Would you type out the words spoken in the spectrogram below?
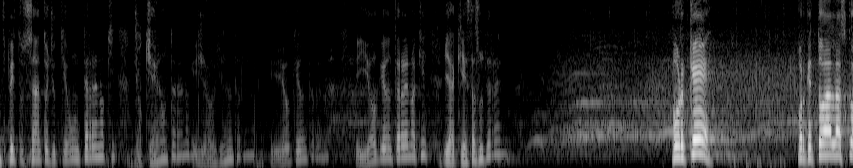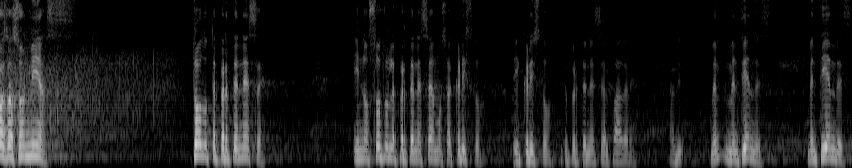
Espíritu Santo, yo quiero un terreno aquí, yo quiero un terreno aquí, yo quiero un terreno y yo quiero un terreno y yo quiero un terreno aquí, y aquí está su terreno. ¿Por qué? porque todas las cosas son mías. Todo te pertenece. Y nosotros le pertenecemos a Cristo y Cristo le pertenece al Padre. ¿Me, entiendes? ¿Me entiendes?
